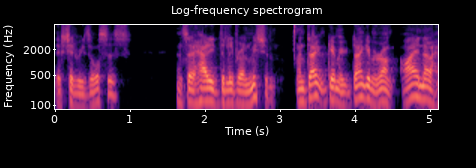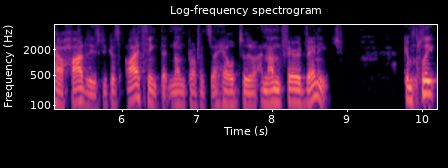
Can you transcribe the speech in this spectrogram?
they've shed resources. And so how do you deliver on mission? And don't get me, don't get me wrong. I know how hard it is because I think that nonprofits are held to an unfair advantage, complete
